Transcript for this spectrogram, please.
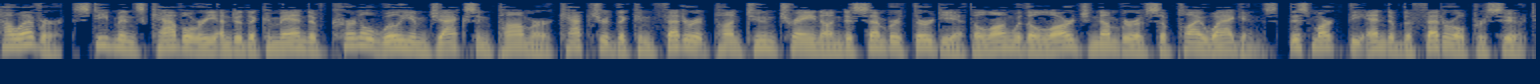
However, Steedman's cavalry under the command of Colonel William Jackson Palmer captured the Confederate pontoon train on December 30 along with a large number of supply wagons. This marked the end of the Federal pursuit.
